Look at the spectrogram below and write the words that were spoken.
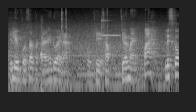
อย่าลืมกด subscribe ให้ด้วยนะ โอเคครับ เจอกันใหม่ ไป let's go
